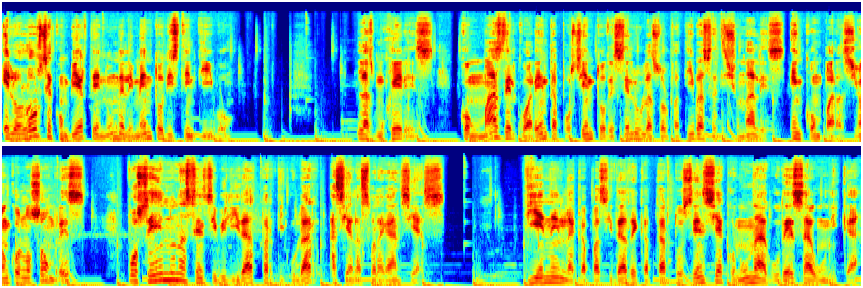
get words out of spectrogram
el olor se convierte en un elemento distintivo. Las mujeres, con más del 40% de células olfativas adicionales en comparación con los hombres, poseen una sensibilidad particular hacia las fragancias. Tienen la capacidad de captar tu esencia con una agudeza única.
